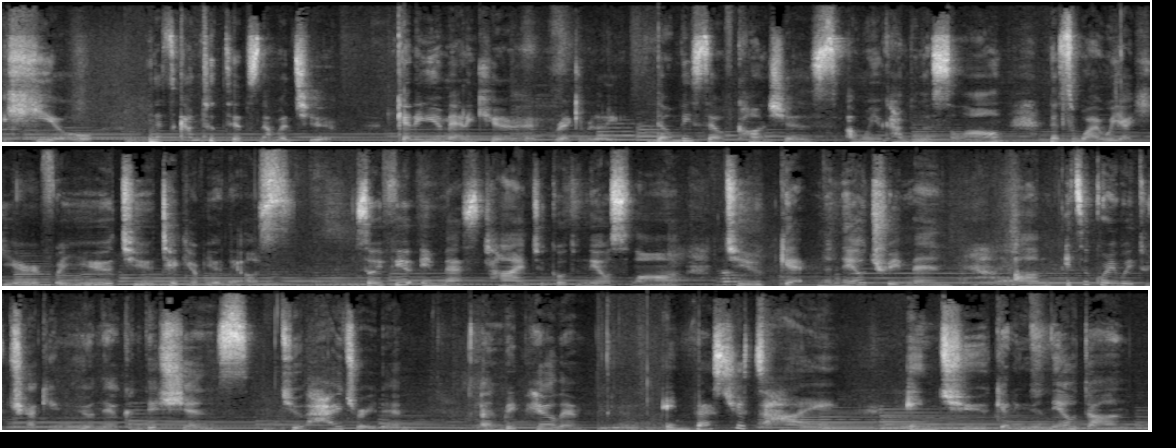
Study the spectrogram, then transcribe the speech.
heal. Let's come to tips number two getting your manicure regularly. Don't be self-conscious when you come to the salon. That's why we are here for you to take care of your nails. So if you invest time to go to nail salon to get the nail treatment, um, it's a great way to check in your nail conditions, to hydrate them and repair them. Invest your time into getting your nail done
